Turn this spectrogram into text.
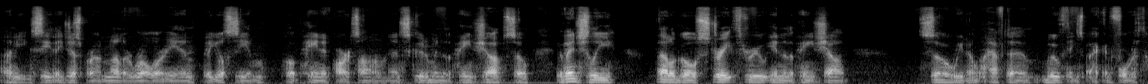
Um, you can see they just brought another roller in, but you'll see them put painted parts on them and then scoot them into the paint shop. So eventually that'll go straight through into the paint shop, so we don't have to move things back and forth.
